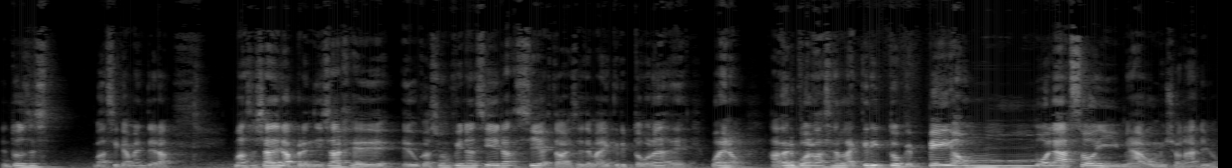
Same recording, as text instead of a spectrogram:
Entonces, básicamente era, más allá del aprendizaje de educación financiera, sí estaba ese tema de criptomonedas, de, bueno, a ver cuál va a ser la cripto que pega un bolazo y me hago millonario.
